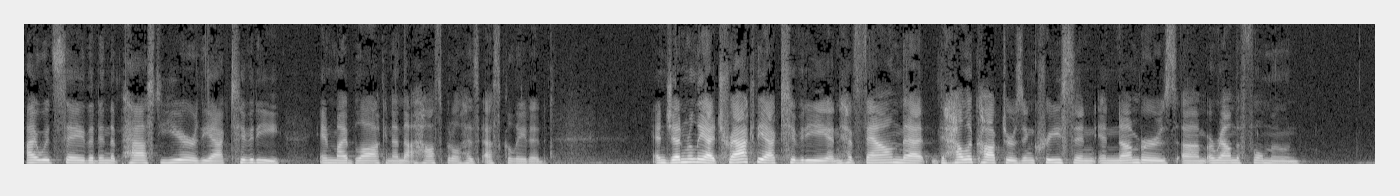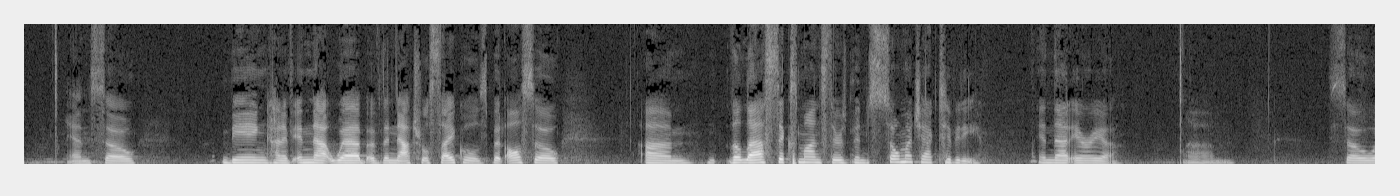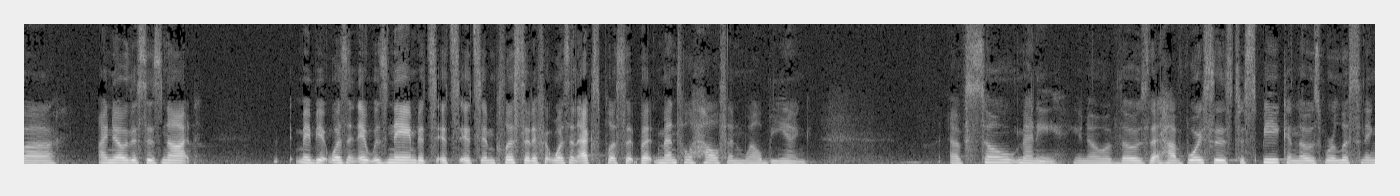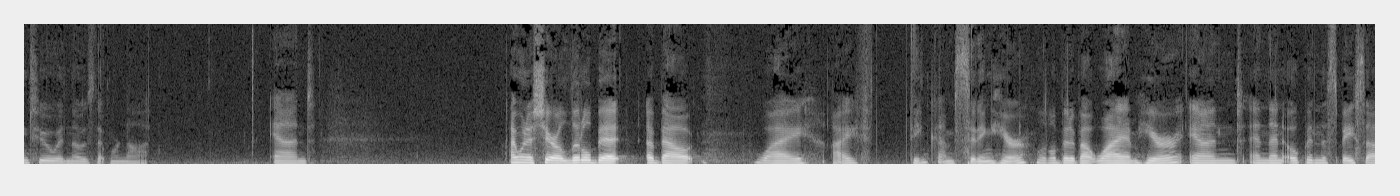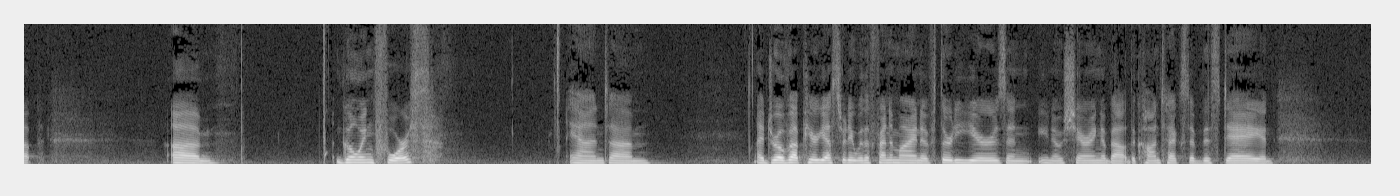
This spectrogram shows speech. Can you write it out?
I would say that in the past year, the activity in my block and in that hospital has escalated. And generally, I track the activity and have found that the helicopters increase in, in numbers um, around the full moon. And so, being kind of in that web of the natural cycles, but also um, the last six months, there's been so much activity in that area. Um, so, uh, I know this is not maybe it wasn't it was named it's it's it's implicit if it wasn't explicit but mental health and well-being of so many you know of those that have voices to speak and those we're listening to and those that we're not and i want to share a little bit about why i think i'm sitting here a little bit about why i'm here and and then open the space up um, going forth and um, I drove up here yesterday with a friend of mine of 30 years and, you know, sharing about the context of this day. And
